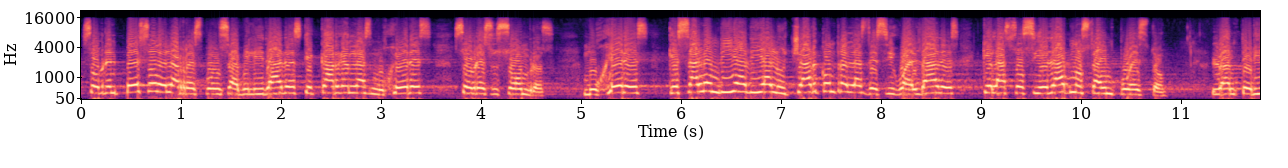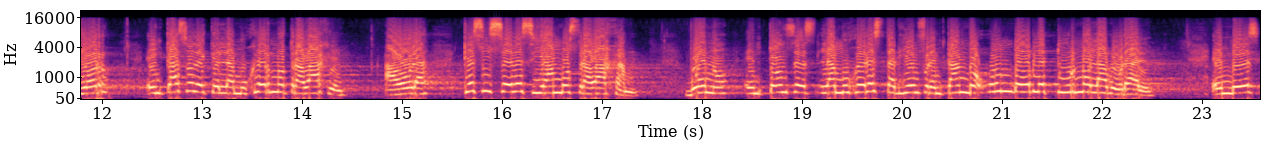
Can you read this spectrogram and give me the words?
sobre el peso de las responsabilidades que cargan las mujeres sobre sus hombros. Mujeres que salen día a día a luchar contra las desigualdades que la sociedad nos ha impuesto. Lo anterior, en caso de que la mujer no trabaje. Ahora, ¿qué sucede si ambos trabajan? Bueno, entonces la mujer estaría enfrentando un doble turno laboral. En vez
